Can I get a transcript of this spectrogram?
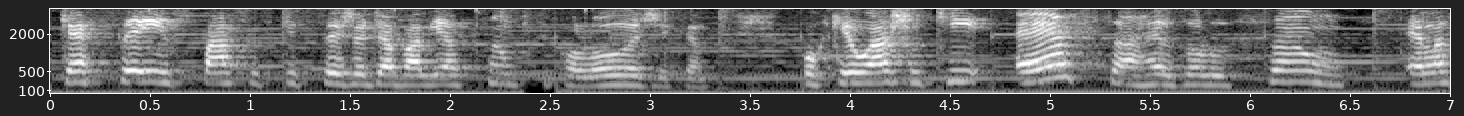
quer ser espaços que seja de avaliação psicológica, porque eu acho que essa resolução ela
